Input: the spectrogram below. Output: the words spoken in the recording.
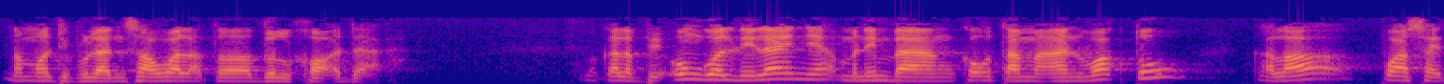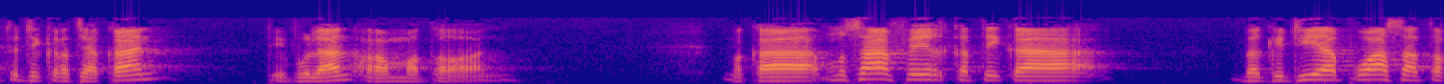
namun di bulan Sawal atau Dhul Qa'dah. Maka lebih unggul nilainya menimbang keutamaan waktu kalau puasa itu dikerjakan di bulan Ramadan. Maka musafir ketika bagi dia puasa atau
